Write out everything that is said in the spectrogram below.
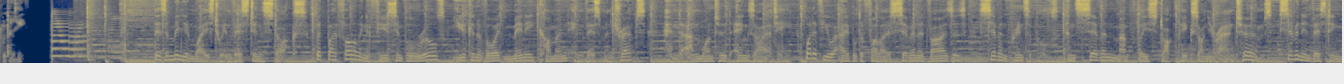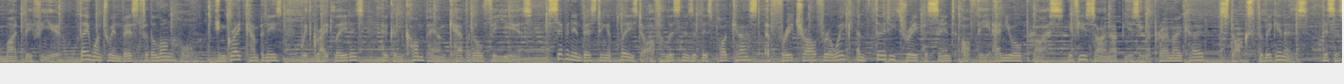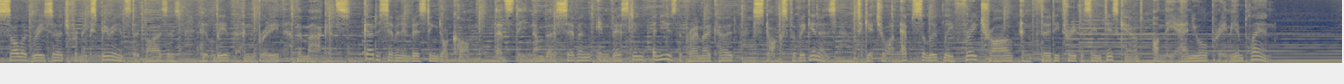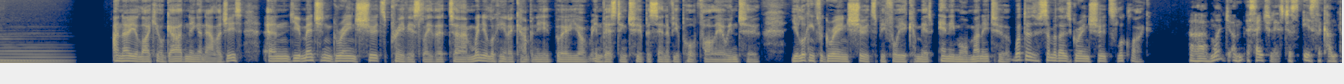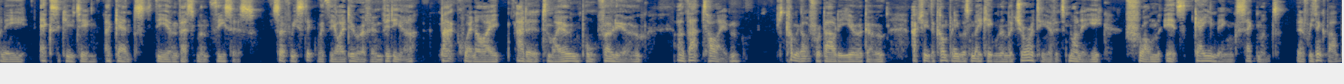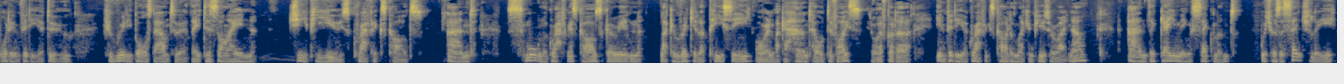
Company. There's a million ways to invest in stocks, but by following a few simple rules, you can avoid many common investment traps and unwanted anxiety. What if you were able to follow seven advisors, seven principles, and seven monthly stock picks on your own terms? Seven Investing might be for you. They want to invest for the long haul in great companies with great leaders who can compound capital for years. Seven Investing are pleased to offer listeners of this podcast a free trial for a week and 33% off the annual price if you sign up using the promo code Stocks for Beginners. This is solid research from experienced advisors who live and breathe the markets. Go to 7investing.com. That's the number 7 investing and use the promo code Stocks for Beginners to get your absolutely free trial and 33% discount on the annual premium plan. I know you like your gardening analogies, and you mentioned green shoots previously. That um, when you're looking at a company where you're investing 2% of your portfolio into, you're looking for green shoots before you commit any more money to it. What do some of those green shoots look like? Uh, um, essentially, it's just is the company executing against the investment thesis? So if we stick with the idea of NVIDIA, back when I added it to my own portfolio, at that time, coming up for about a year ago, actually the company was making the majority of its money from its gaming segment. And if we think about what NVIDIA do, if it really boils down to it, they design GPUs, graphics cards, and smaller graphics cards go in like a regular PC or in like a handheld device. You know, I've got a NVIDIA graphics card on my computer right now, and the gaming segment, which was essentially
